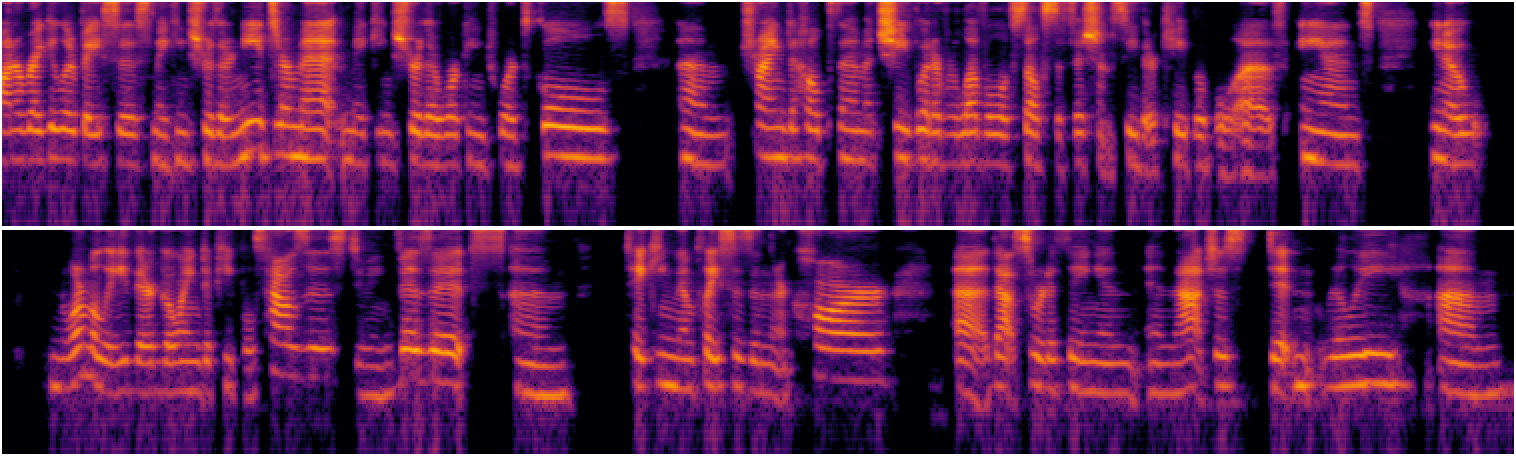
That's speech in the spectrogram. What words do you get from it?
on a regular basis, making sure their needs are met, making sure they're working towards goals, um, trying to help them achieve whatever level of self sufficiency they're capable of. And, you know, normally they're going to people's houses, doing visits, um, taking them places in their car uh, that sort of thing and and that just didn't really um,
